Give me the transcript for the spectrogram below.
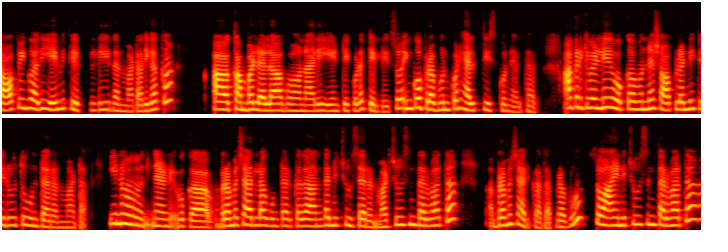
షాపింగ్ అది ఏమి తెలియదు అనమాట అది కాక ఆ కంబళ్ళు ఎలా కొనాలి ఏంటి కూడా తెలియదు. సో ఇంకో ప్రభుని కూడా హెల్ప్ తీసుకొని వెళ్తారు. అక్కడికి వెళ్ళి ఒక ఉన్న షాపులన్నీ తిరుగుతూ ఉంటారన్నమాట. ఈయన ఒక బ్రహ్మచారి లాగా ఉంటారు కదా అందరినీ చూశారనమాట. చూసిన తర్వాత బ్రహ్మచారి కదా ప్రభు? సో ఆయన చూసిన తర్వాత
